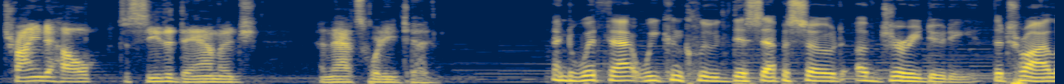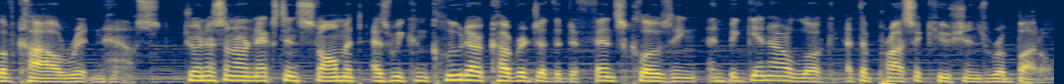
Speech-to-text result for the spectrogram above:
trying to help, to see the damage, and that's what he did. And with that, we conclude this episode of Jury Duty, the trial of Kyle Rittenhouse. Join us on our next installment as we conclude our coverage of the defense closing and begin our look at the prosecution's rebuttal.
